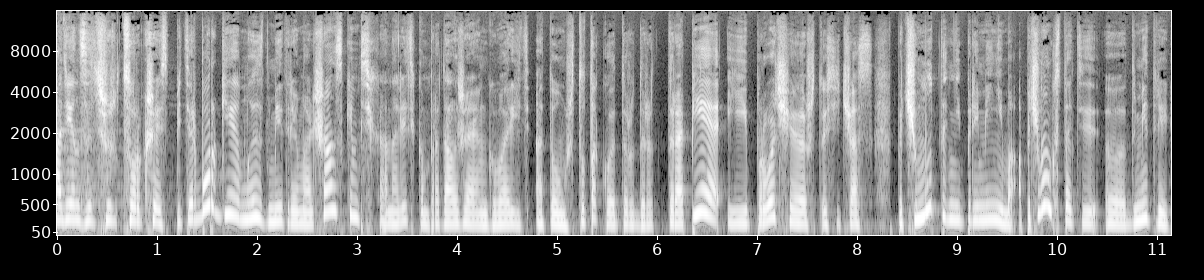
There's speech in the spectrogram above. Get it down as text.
11.46 в Петербурге. Мы с Дмитрием Альшанским, психоаналитиком, продолжаем говорить о том, что такое трудотерапия и прочее, что сейчас почему-то неприменимо. А почему, кстати, э, Дмитрий,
